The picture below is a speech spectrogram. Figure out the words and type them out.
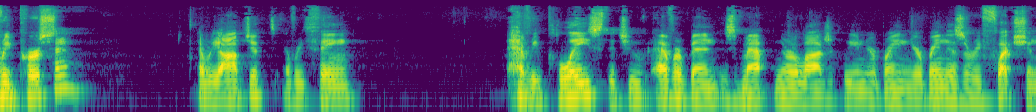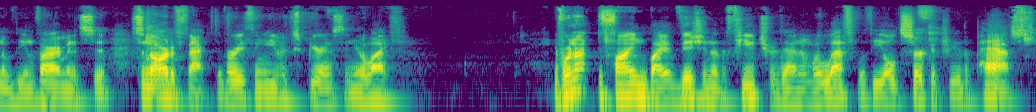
Every person, every object, everything, every place that you've ever been is mapped neurologically in your brain. Your brain is a reflection of the environment, it's, a, it's an artifact of everything you've experienced in your life. If we're not defined by a vision of the future, then, and we're left with the old circuitry of the past,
